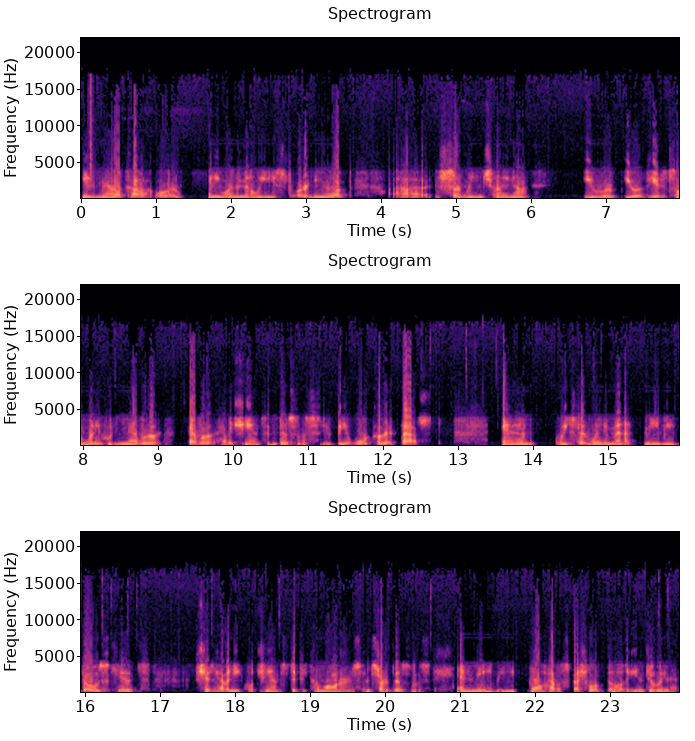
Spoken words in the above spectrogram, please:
in America or anywhere in the Middle East or in Europe, uh, certainly in China, you were you were viewed as somebody who'd never ever have a chance in business. You'd be a worker at best. And we said, wait a minute, maybe those kids should have an equal chance to become owners and start a business. And maybe they'll have a special ability in doing it.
